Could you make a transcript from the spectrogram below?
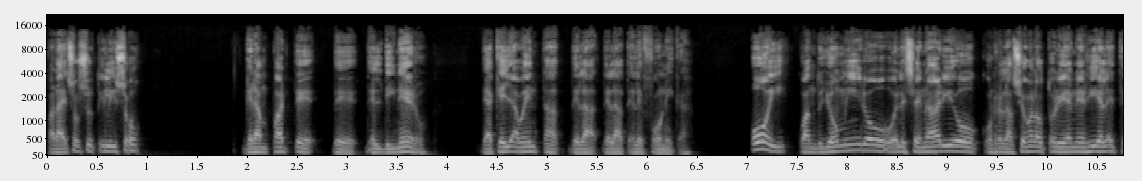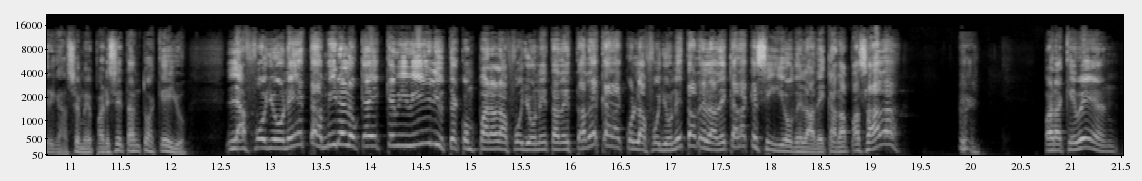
para eso se utilizó gran parte del dinero de aquella venta de la, de la telefónica. Hoy, cuando yo miro el escenario con relación a la Autoridad de Energía Eléctrica, se me parece tanto aquello la folloneta, mire lo que hay que vivir y usted compara la folloneta de esta década con la folloneta de la década que siguió, de la década pasada. Para que vean,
